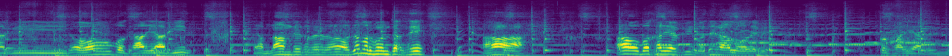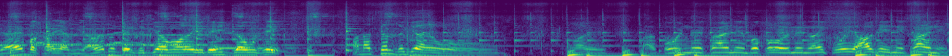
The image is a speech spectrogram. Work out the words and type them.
આ વીર ઓ આ વીર. એમ નામ દેતો રહેતો, જબર મંતર છે. હા. આવો બખાડિયા પી વધે નાલો હશે બખાડિયા બખાળિયા જાય બખાડિયા પી. હવે તો ક્યાંક જગ્યા મળે એ બેસી જવું છે. અને અસલ જગ્યા આ કોઈને કાંઈ નહીં બકડો નહીં નહીં કોઈ આવશે નહીં કાંઈ નહીં.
